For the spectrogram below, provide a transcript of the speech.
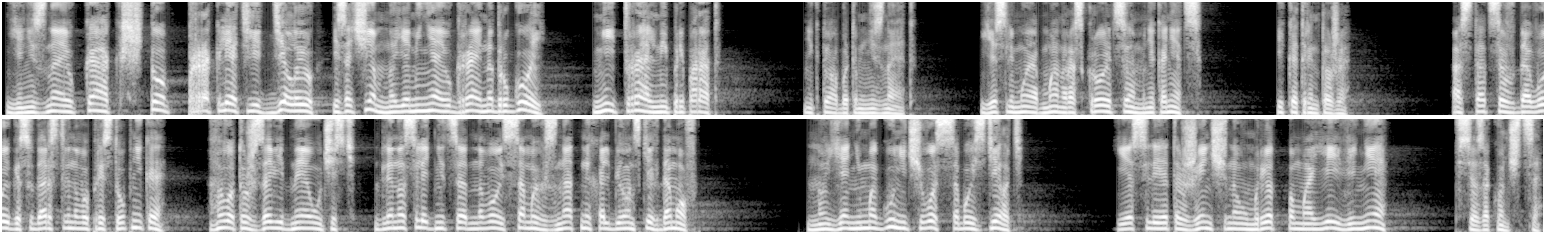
Я не знаю как, что, проклятие, делаю и зачем, но я меняю Грай на другой, нейтральный препарат. Никто об этом не знает. Если мой обман раскроется, мне конец. И Кэтрин тоже. Остаться вдовой государственного преступника — вот уж завидная участь для наследницы одного из самых знатных альбионских домов. Но я не могу ничего с собой сделать. Если эта женщина умрет по моей вине, все закончится.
